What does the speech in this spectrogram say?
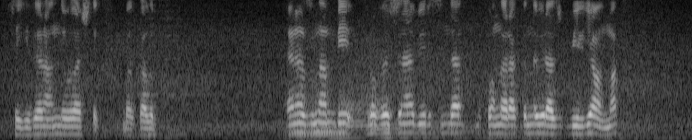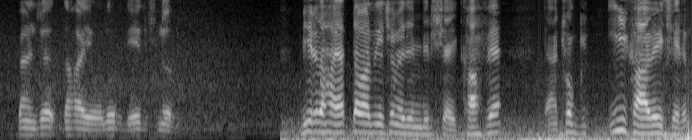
Sekize randevulaştık. Bakalım. En azından bir profesyonel birisinden bu konular hakkında birazcık bilgi almak bence daha iyi olur diye düşünüyorum. Bir de hayatta vazgeçemediğim bir şey kahve. Yani çok iyi kahve içerim.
